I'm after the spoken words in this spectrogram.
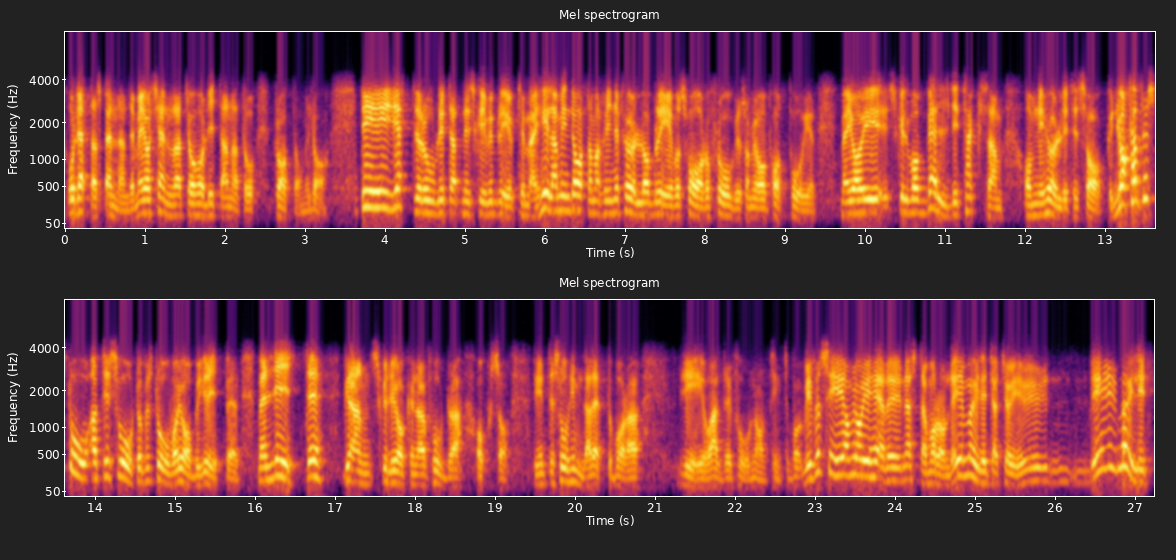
Och detta spännande. Men jag känner att jag har lite annat att prata om idag. Det är jätteroligt att ni skriver brev till mig. Hela min datamaskin är full av brev och svar och frågor som jag har fått på er. Men jag skulle vara väldigt tacksam om ni höll er till saken. Jag kan förstå att det är svårt att förstå vad jag begriper. Men lite grann skulle jag kunna fordra också. Det är inte så himla lätt att bara ge och aldrig få någonting tillbaka. Vi får se om jag är här nästa morgon. Det är möjligt att jag är... Det är möjligt.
